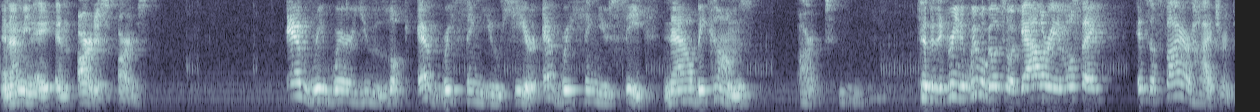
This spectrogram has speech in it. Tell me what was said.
and I mean a, an artist artist, everywhere you look, everything you hear, everything you see now becomes art. To the degree that we will go to a gallery and we'll say, it's a fire hydrant,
